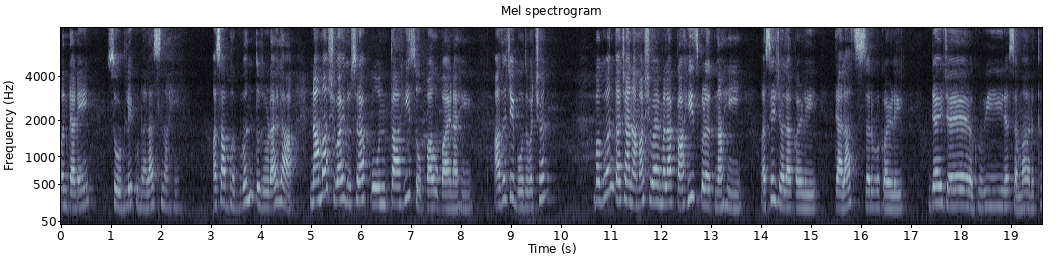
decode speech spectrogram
पण त्याने सोडले कुणालाच नाही. असा भगवंत जोडायला नामाशिवाय दुसरा कोणताही सोपा उपाय नाही. आजचे बोधवचन भगवंताच्या नामाशिवाय मला काहीच कळत नाही असे ज्याला कळले त्यालाच सर्व कळले. जय जय रघुवीर समर्थ.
